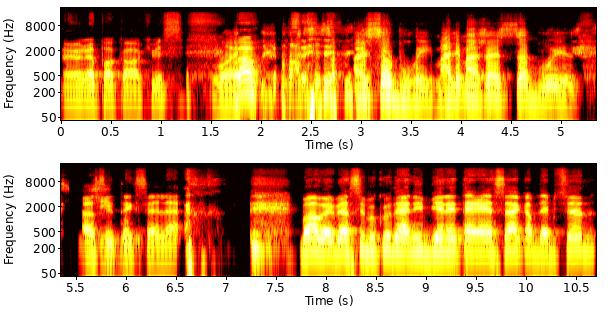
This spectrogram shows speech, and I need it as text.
Un repas corps cuisse. Ouais. Bon. Ah, c'est ça. Un subway. Mais allez manger un subway. Ah, c'est excellent. Bon, ben merci beaucoup, Danny. Bien intéressant, comme d'habitude.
